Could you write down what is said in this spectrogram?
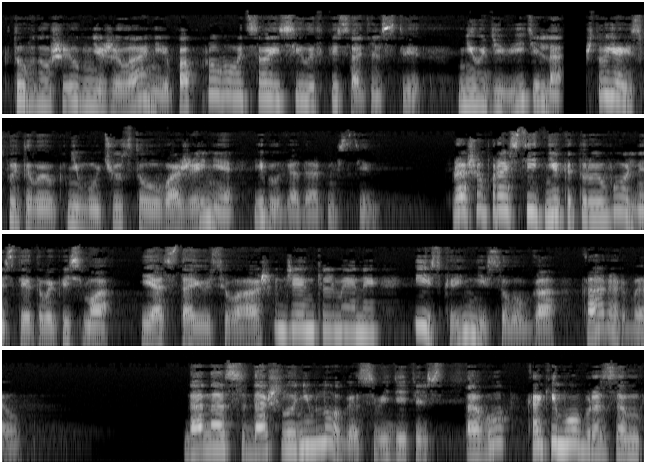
кто внушил мне желание попробовать свои силы в писательстве. Неудивительно, что я испытываю к нему чувство уважения и благодарности. Прошу простить некоторую вольность этого письма. и остаюсь ваш, джентльмены, искренний слуга Каррербелл. До нас дошло немного свидетельств того, каким образом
